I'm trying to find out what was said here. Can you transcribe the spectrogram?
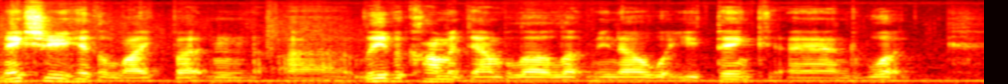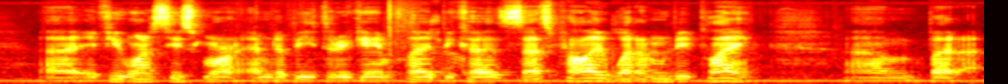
make sure you hit the like button. Uh, leave a comment down below. Let me know what you think and what uh, if you want to see some more MW3 gameplay because that's probably what I'm going to be playing. Um, but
